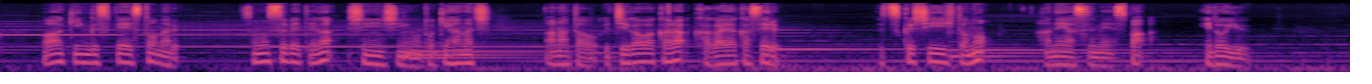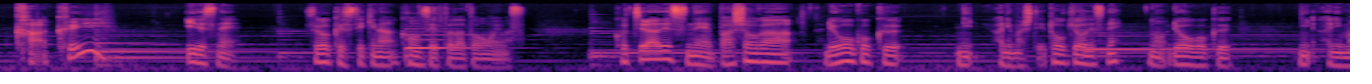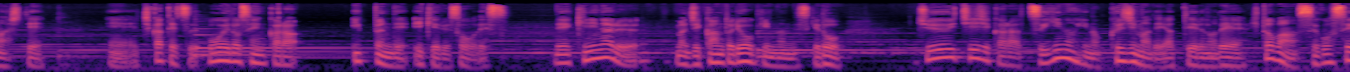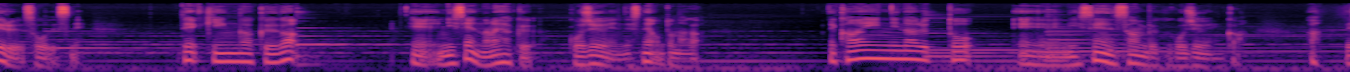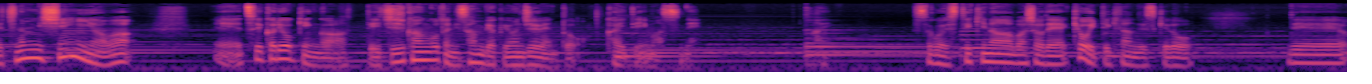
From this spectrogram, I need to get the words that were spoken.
ワーキングスペースとなる。そのすべてが心身を解き放ち、あなたを内側から輝かせる。美しい人の羽休めスパ、江戸湯。かっこいい。いいですね。すごく素敵なコンセプトだと思います。こちらですね、場所が両国にありまして、東京ですね、の両国にありまして、えー、地下鉄大江戸線から1分で行けるそうです。で、気になる、まあ、時間と料金なんですけど、11時から次の日の9時までやっているので、一晩過ごせるそうですね。で、金額が、えー、2750円ですね、大人が。で、会員になると、えー、2350円か。あ、で、ちなみに深夜は、えー、追加料金があって1時間ごとに340円と書いていますね。はい。すごい素敵な場所で、今日行ってきたんですけど、で、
